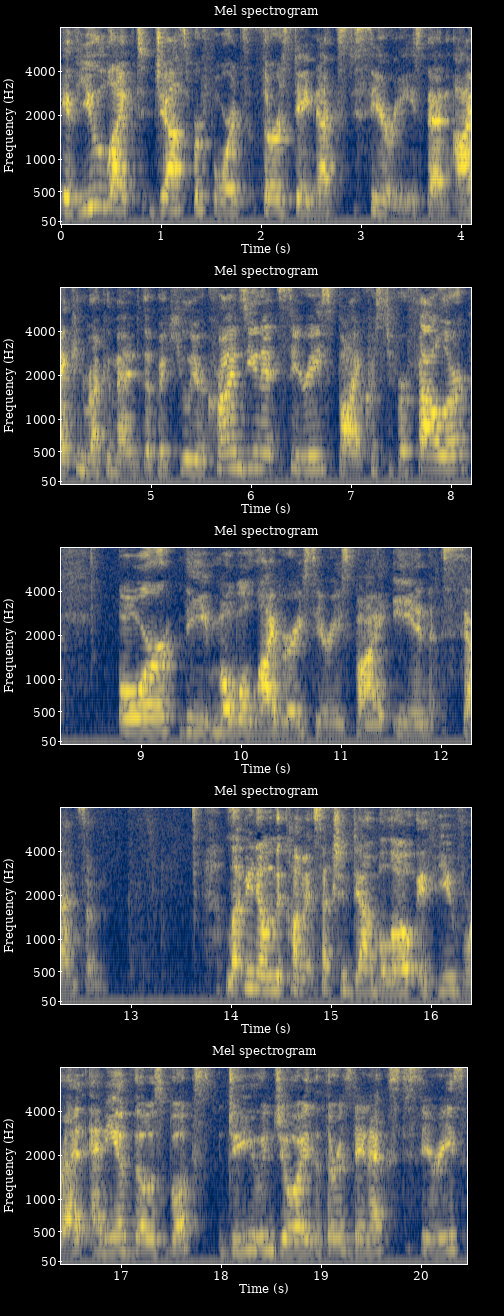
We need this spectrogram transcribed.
if you liked Jasper Fforde's Thursday Next series, then I can recommend the Peculiar Crimes Unit series by Christopher Fowler or the Mobile Library series by Ian Sansom. Let me know in the comment section down below if you've read any of those books. Do you enjoy the Thursday Next series?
